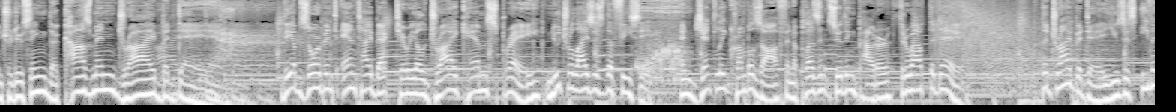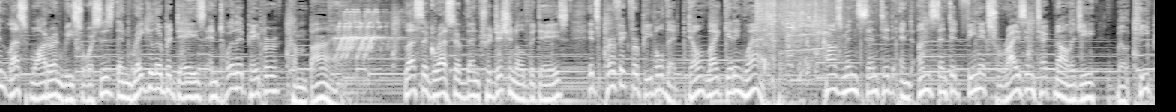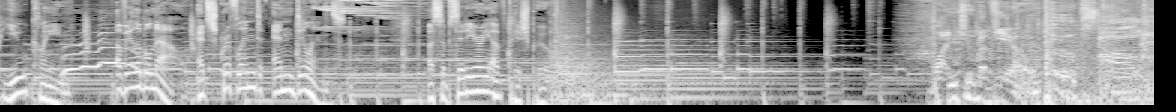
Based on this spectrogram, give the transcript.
Introducing the Cosmin Dry Bidet. The absorbent antibacterial dry chem spray neutralizes the feces and gently crumbles off in a pleasant soothing powder throughout the day. The dry bidet uses even less water and resources than regular bidets and toilet paper combined. Less aggressive than traditional bidets, it's perfect for people that don't like getting wet. Cosmin scented and unscented Phoenix Rising technology will keep you clean. Available now at Scriffland and Dillon's, a subsidiary of Pishpoo. One to review. Oops, all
